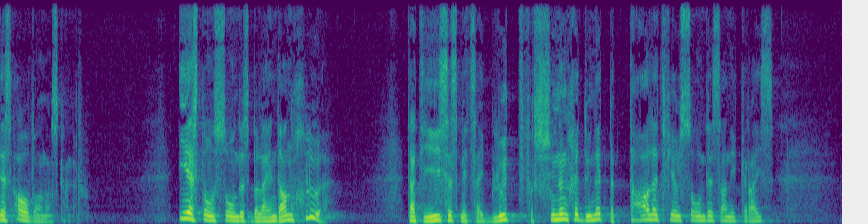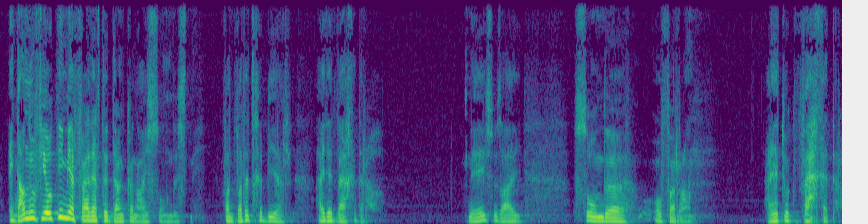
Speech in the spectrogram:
Dis alwaar ons kan roem eers ons sondes bely en dan glo dat Jesus met sy bloed verzoening gedoen het, betaal het vir jou sondes aan die kruis. En dan hoef jy ook nie meer verder te dink aan daai sondes nie, want wat het gebeur? Hy het dit weggedra. Nee, soos hy sonde offeran. Hy het ook weggedra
